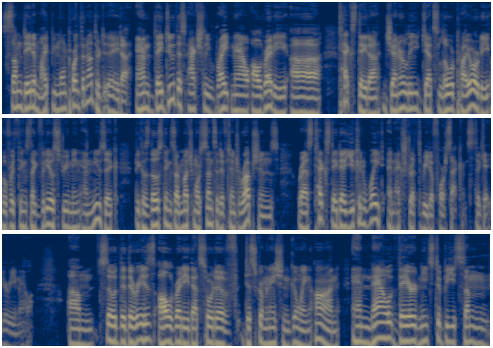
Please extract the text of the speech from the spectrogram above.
some data might be more important than other data. And they do this actually right now already. Uh, text data generally gets lower priority over things like video streaming and music because those things are much more sensitive to interruptions, whereas text data, you can wait an extra three to four seconds to get your email. Um, so there is already that sort of discrimination going on, and now there needs to be some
